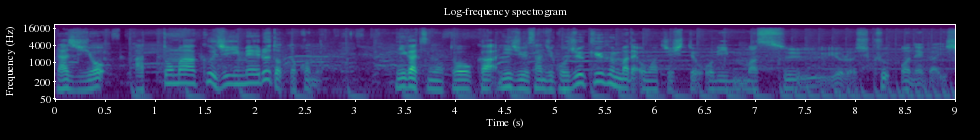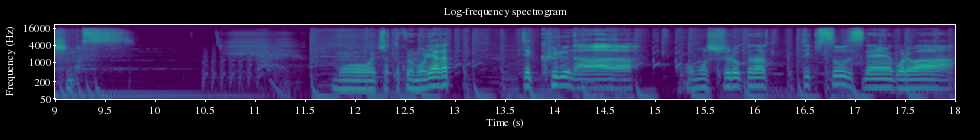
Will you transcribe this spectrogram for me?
.radio.gmail.com 2月の10日23時59分までお待ちしております。よろしくお願いします。もうちょっとこれ盛り上がってくるな面白くなってきそうですね、これは。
